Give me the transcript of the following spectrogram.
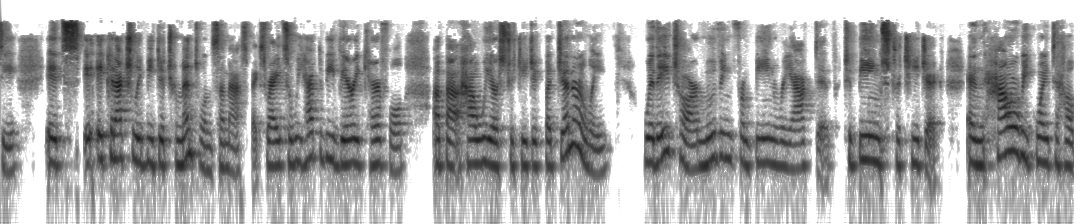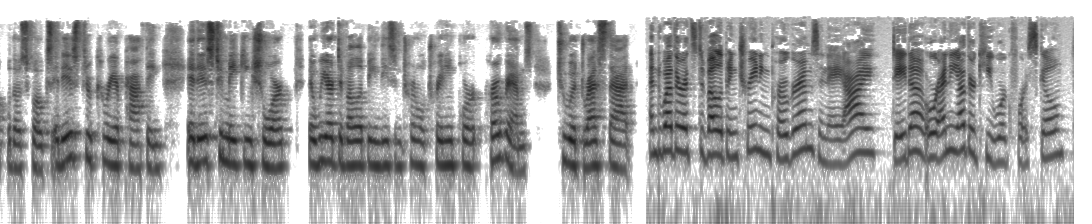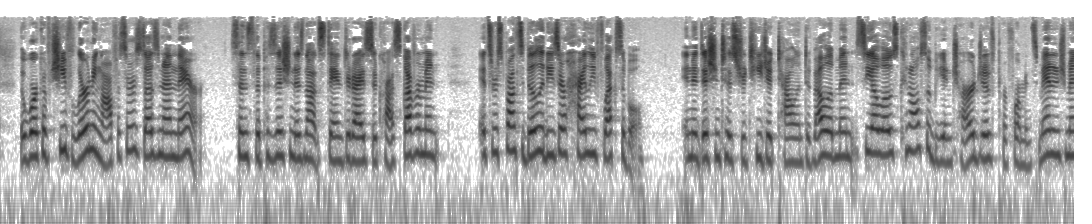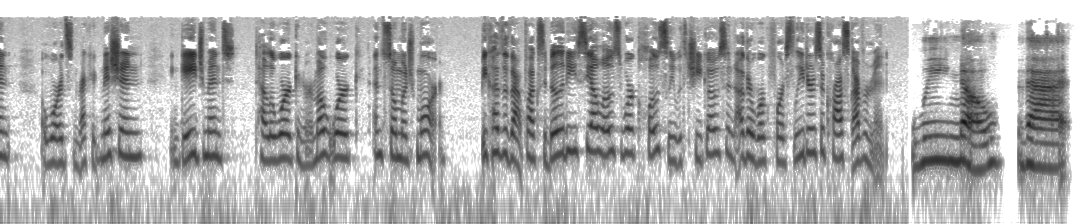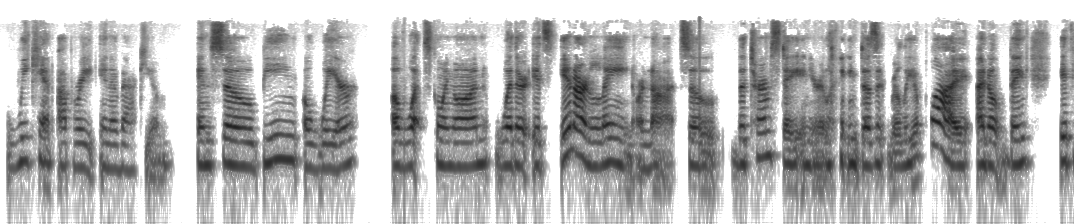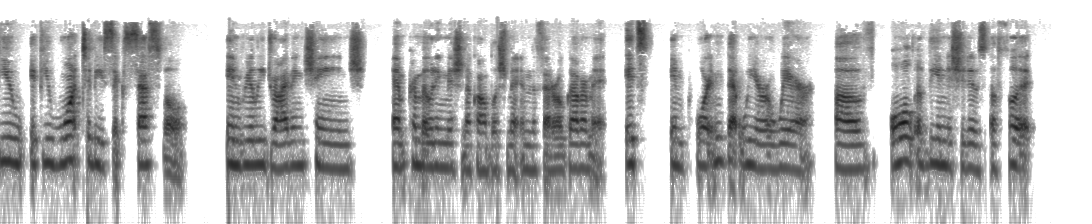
it's it, it could actually be detrimental in some aspects, right? So we have to be very careful about how we are strategic, but generally, with HR moving from being reactive to being strategic. And how are we going to help those folks? It is through career pathing. It is to making sure that we are developing these internal training programs to address that. And whether it's developing training programs in AI, data, or any other key workforce skill, the work of chief learning officers doesn't end there. Since the position is not standardized across government, its responsibilities are highly flexible. In addition to strategic talent development, CLOs can also be in charge of performance management, awards and recognition, engagement, telework and remote work, and so much more. Because of that flexibility, CLOs work closely with CHCOs and other workforce leaders across government. We know that we can't operate in a vacuum. And so being aware of what's going on, whether it's in our lane or not. So the term stay in your lane doesn't really apply, I don't think. If you if you want to be successful in really driving change and promoting mission accomplishment in the federal government, it's important that we are aware of all of the initiatives afoot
